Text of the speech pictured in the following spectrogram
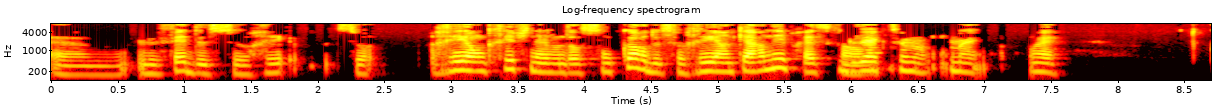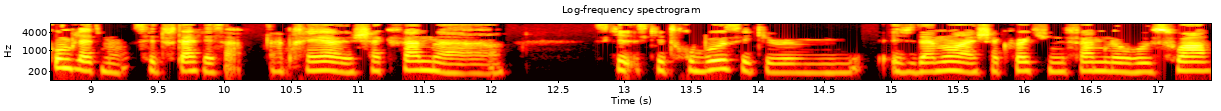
euh, le fait de se, ré, se réancrer finalement dans son corps, de se réincarner presque. Exactement. Ouais. Ouais. Complètement, c'est tout à fait ça. Après, euh, chaque femme a... Ce qui, est, ce qui est trop beau, c'est que euh, évidemment, à chaque fois qu'une femme le reçoit,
